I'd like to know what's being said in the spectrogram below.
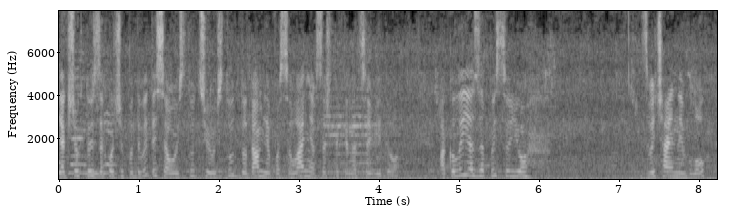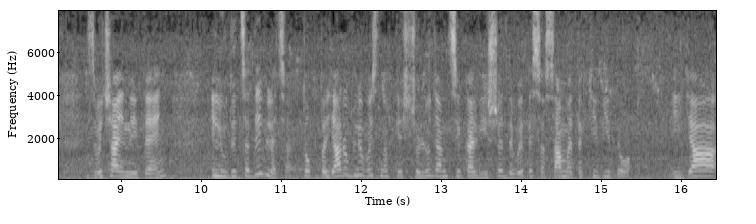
Якщо хтось захоче подивитися, ось тут чи ось тут додам я посилання все ж таки на це відео. А коли я записую звичайний влог, звичайний день, і люди це дивляться. Тобто я роблю висновки, що людям цікавіше дивитися саме такі відео. І я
